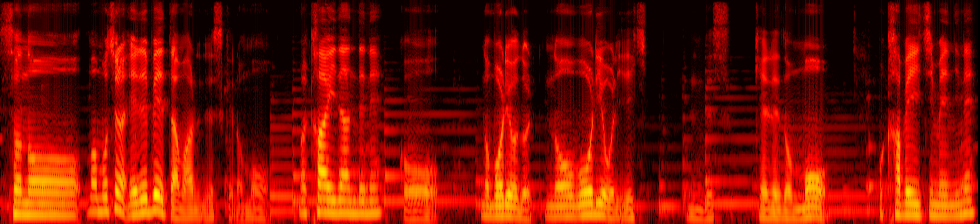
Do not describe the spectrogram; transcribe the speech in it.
そのまあもちろんエレベーターもあるんですけども、まあ、階段でねこう上り踊り、上り下りできるんですけれども、壁一面にね、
